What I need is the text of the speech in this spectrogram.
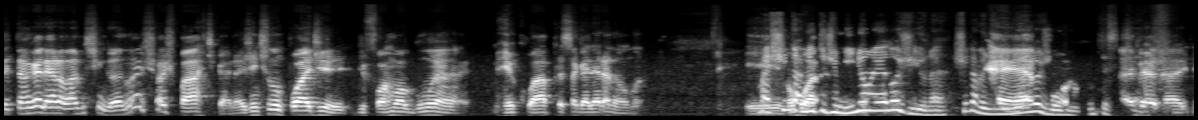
tem uma galera lá me xingando, mas faz parte, cara. A gente não pode, de forma alguma, recuar para essa galera, não, mano. E Mas xingamento vambora. de Minion é elogio, né? Xingamento de é, Minion é elogio. Pô, é verdade.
